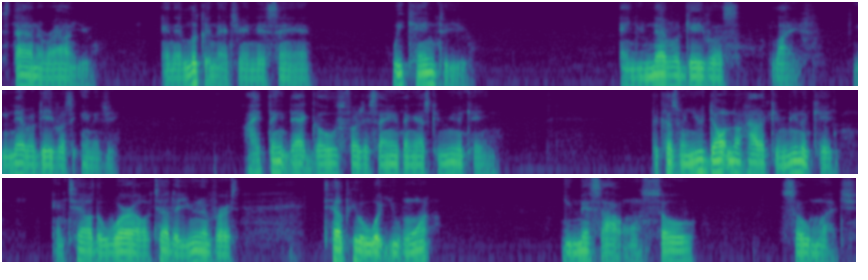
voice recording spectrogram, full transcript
standing around you and they're looking at you and they're saying, We came to you and you never gave us life. You never gave us energy. I think that goes for the same thing as communicating. Because when you don't know how to communicate and tell the world, tell the universe, tell people what you want, you miss out on so, so much.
